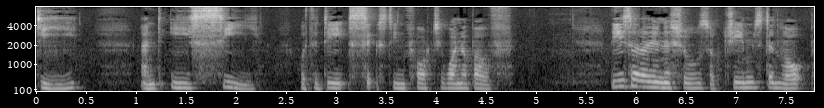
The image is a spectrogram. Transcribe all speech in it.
D, and EC, with the date 1641 above. These are the initials of James Dunlop,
